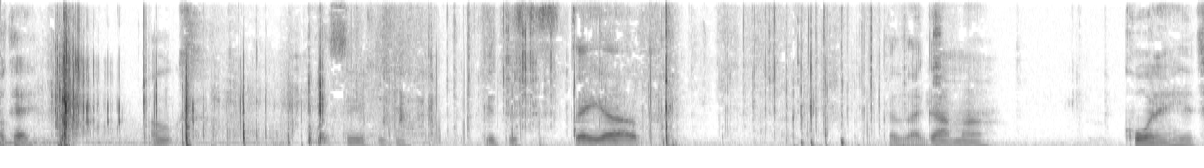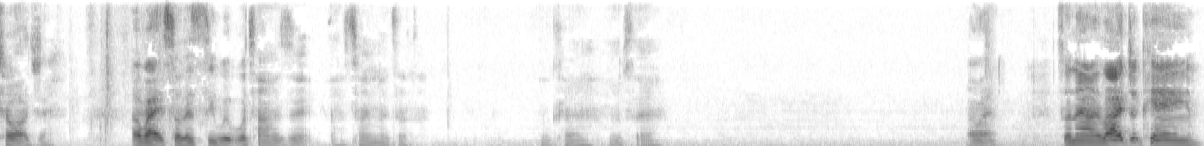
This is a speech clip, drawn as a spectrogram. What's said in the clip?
Okay. Oops. Let's see if we can get this to stay up. Because I got my cord in here charging. All right, so let's see what, what time is it? It's 20 minutes up. Okay, let's see. All right. So now Elijah came.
